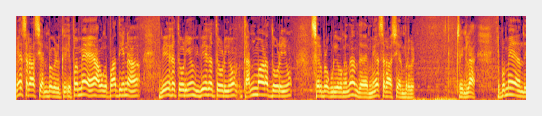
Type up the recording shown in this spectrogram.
மேசராசி அன்பர்களுக்கு எப்போவுமே அவங்க பார்த்தீங்கன்னா வேகத்தோடையும் விவேகத்தோடையும் தன்மானத்தோடையும் செயல்படக்கூடியவங்க தான் இந்த மேசராசி அன்பர்கள். சரிங்களா? எப்போவுமே அந்த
